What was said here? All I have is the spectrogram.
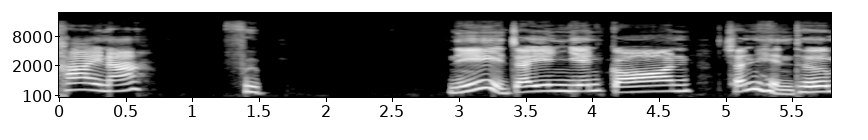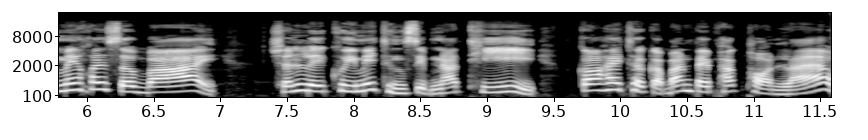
ไข้นะฟึบ นี่ใจเย็นๆก่อน ฉันเห็นเธอไม่ค่อยสบาย ฉันเลยคุยไม่ถึงสิบนาที ก็ให้เธอกลับบ้านไปพักผ่อนแล้ว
